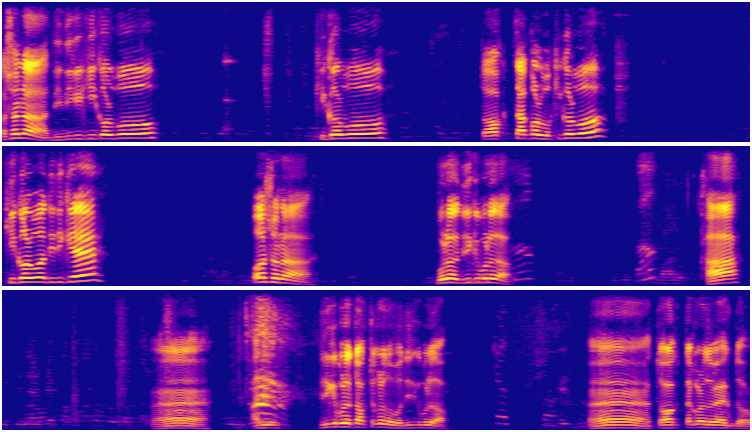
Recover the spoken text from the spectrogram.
আসো না দিদিকে কি করব? কি করব? তক্তা করব। কি করব? কি করব দিদিকে? ও সোনা, বলে দাও, দিদিকে বলে দাও। খা। হ্যাঁ। আর দিদিকে বলে তক্তা করে দেবো, দিদিকে বলে দাও। হ্যাঁ তক্তা করে দেবো একদম।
